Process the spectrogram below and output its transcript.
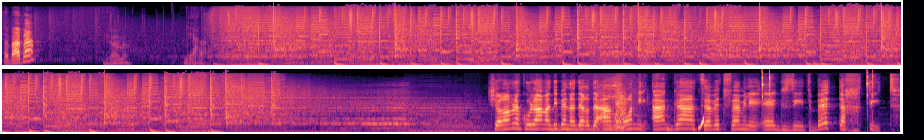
סבבה? יאללה. יאללה. שלום לכולם, עדי בן אדר דהן, רוני אגה, צוות Family Exit בתחתית.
